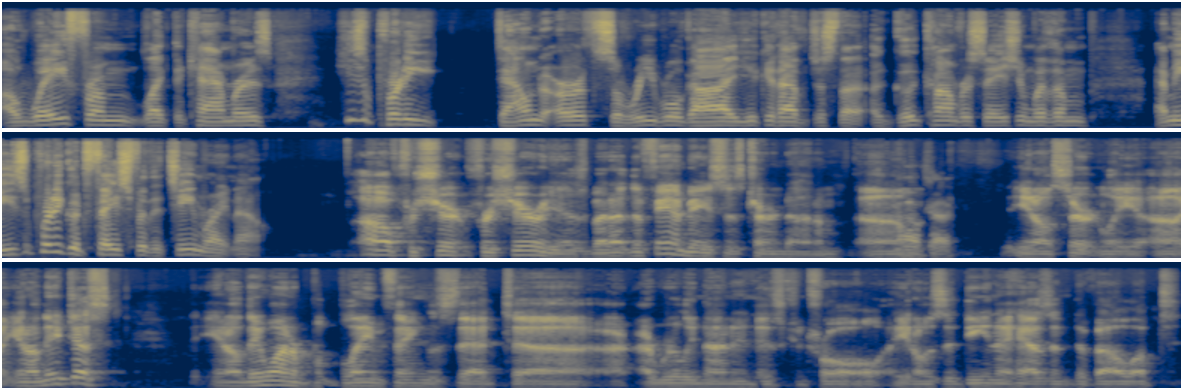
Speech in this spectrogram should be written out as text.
away from like the cameras, he's a pretty down to earth, cerebral guy. You could have just a, a good conversation with him. I mean, he's a pretty good face for the team right now. Oh, for sure, for sure he is. But uh, the fan base has turned on him. Um, okay. You know, certainly. Uh, you know, they just, you know, they want to blame things that uh, are really not in his control. You know, Zadina hasn't developed,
